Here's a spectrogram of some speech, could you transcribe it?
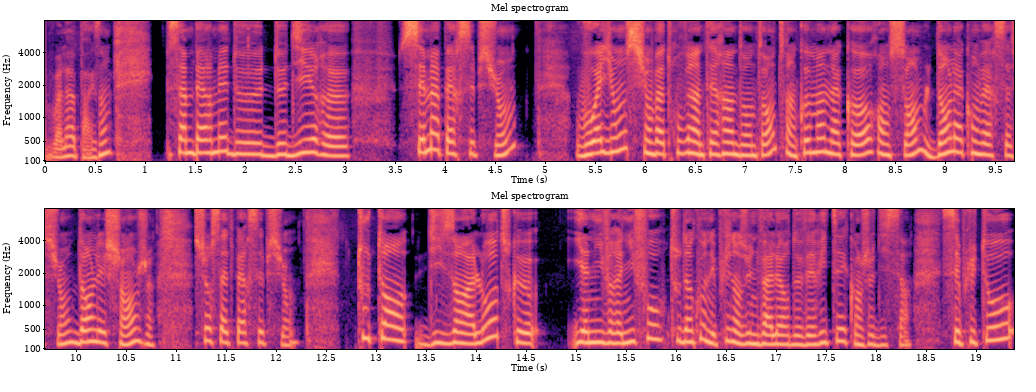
Voilà, par exemple. Ça me permet de, de dire, c'est ma perception. Voyons si on va trouver un terrain d'entente, un commun accord ensemble, dans la conversation, dans l'échange, sur cette perception tout en disant à l'autre que il y a ni vrai ni faux. Tout d'un coup, on n'est plus dans une valeur de vérité quand je dis ça. C'est plutôt,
